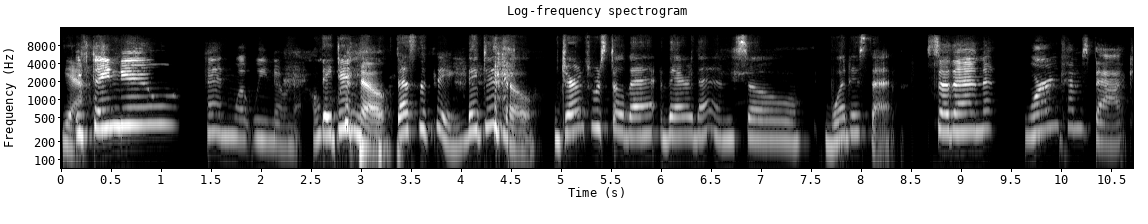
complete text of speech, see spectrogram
Yeah. If they knew then what we know now. They did know. That's the thing. They did know. Germs were still there, there then. So what is that? So then Warren comes back.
